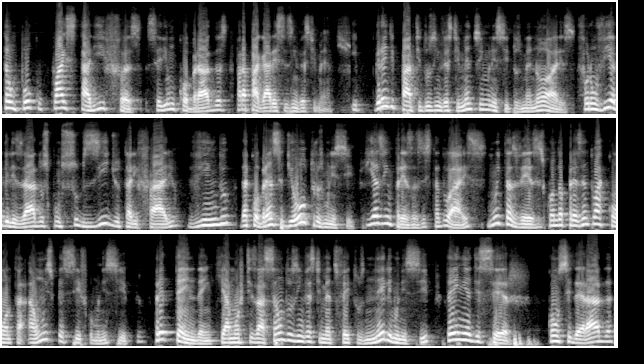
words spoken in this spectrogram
tampouco quais tarifas seriam cobradas para pagar esses investimentos. E grande parte dos investimentos em municípios menores foram viabilizados com subsídio tarifário vindo da cobrança de outros municípios. E as empresas estaduais, muitas vezes, quando apresentam a conta a um específico município, pretendem que a amortização dos investimentos feitos nele município tenha de ser considerada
